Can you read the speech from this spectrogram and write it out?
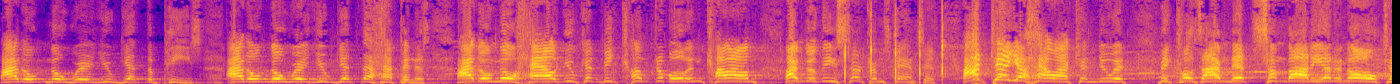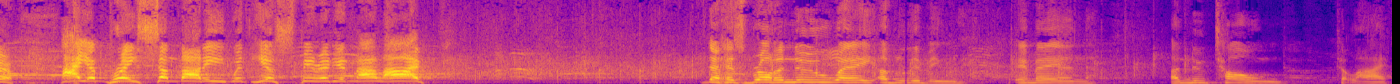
I don't know where you get the peace. I don't know where you get the happiness. I don't know how you can be comfortable and calm under these circumstances. I tell you how I can do it because I met somebody at an altar I embrace somebody with His Spirit in my life that has brought a new way of living. Amen. A new tone to life.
